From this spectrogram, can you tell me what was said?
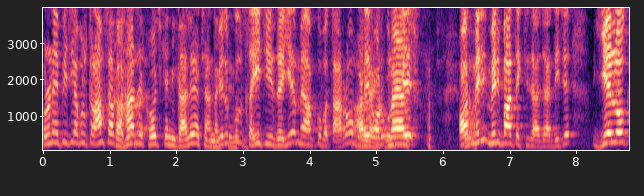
उन्होंने एपीजे अबुल कलाम साहब कहाँ से खोज के निकाले अचानक बिल्कुल सही चीज़ है ये मैं आपको बता रहा हूँ बड़े और उनके और मेरी मेरी बात एक चीज़ आ जान दीजिए ये लोग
